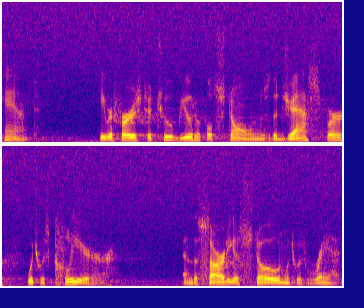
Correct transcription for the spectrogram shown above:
can't he refers to two beautiful stones, the jasper, which was clear, and the sardius stone, which was red.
